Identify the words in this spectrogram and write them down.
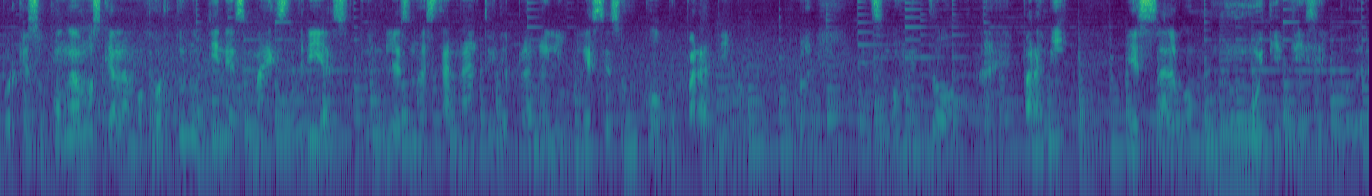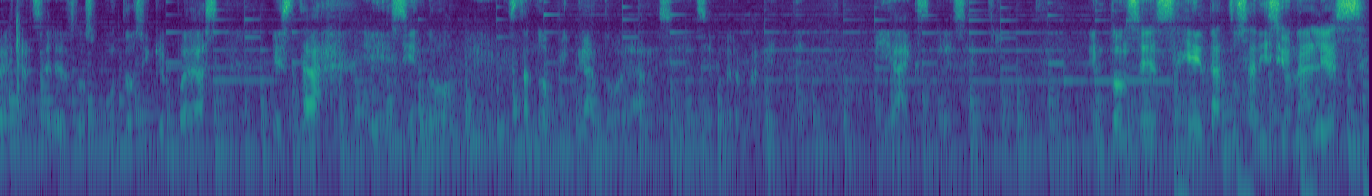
Porque supongamos que a lo mejor tú no tienes maestrías, tu inglés no es tan alto y de plano el inglés es un coco para ti, como en su momento eh, para mí. Es algo muy difícil poder alcanzar esos puntos y que puedas estar eh, siendo, eh, estando aplicando la residencia permanente vía Express Entry. Entonces, datos adicionales,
